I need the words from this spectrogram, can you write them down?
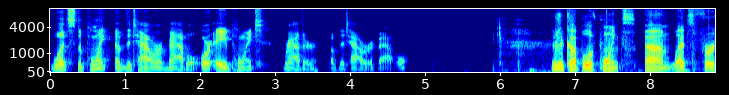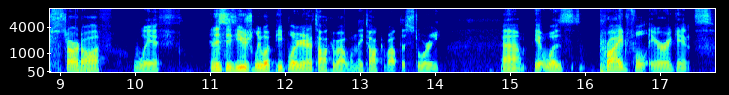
what's the point of the Tower of Babel, or a point rather of the Tower of Babel? There's a couple of points. Um, let's first start off with, and this is usually what people are going to talk about when they talk about the story. Um, it was prideful arrogance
